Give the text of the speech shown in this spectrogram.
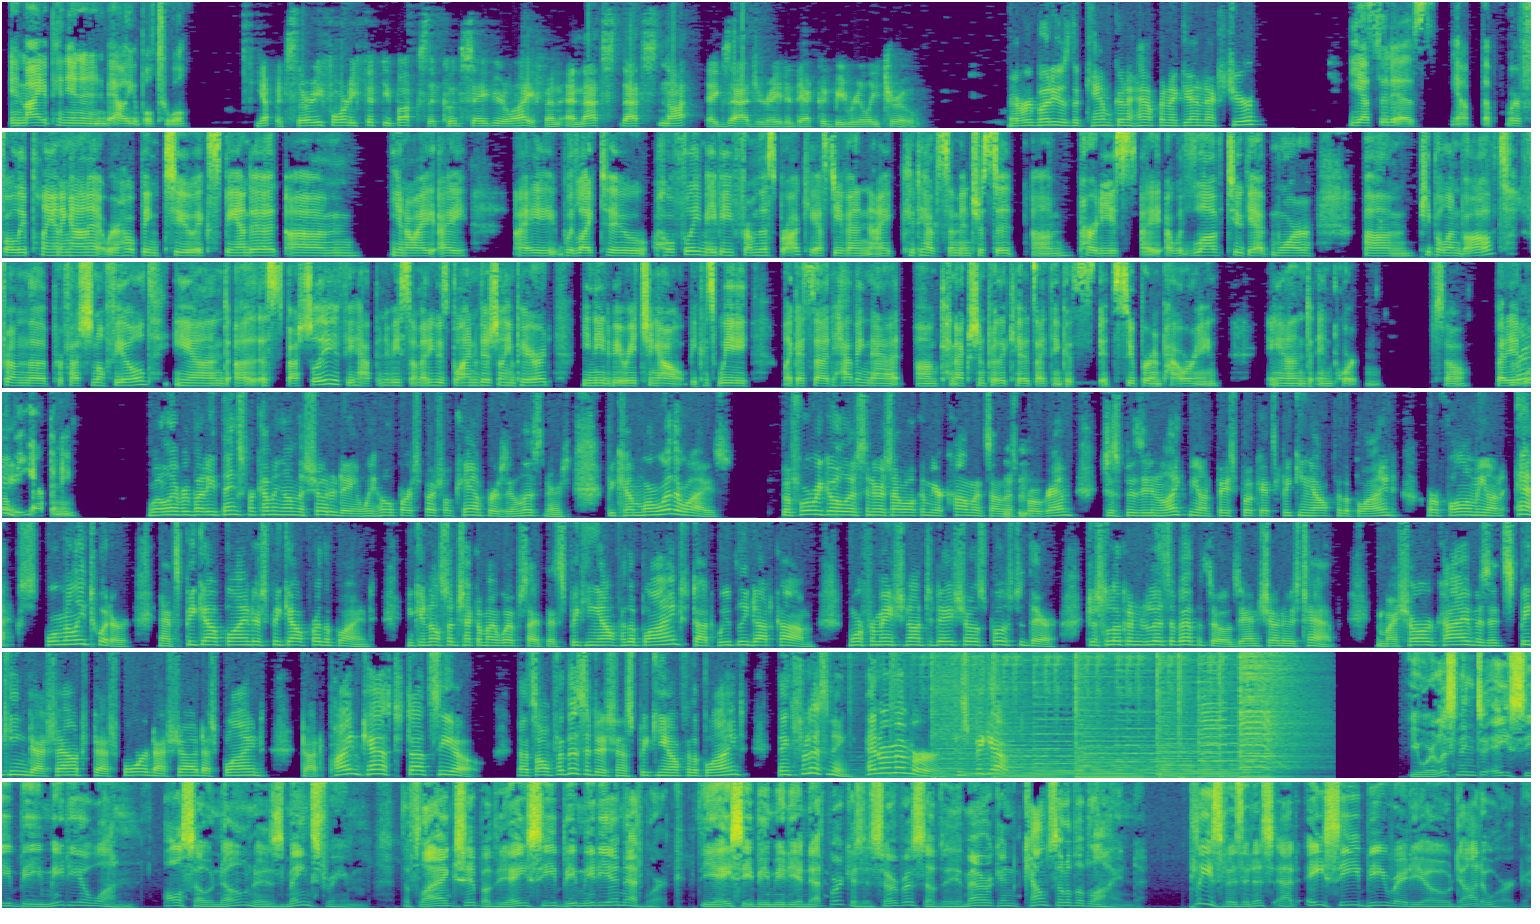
in my opinion, an invaluable tool. Yep, it's 30, 40, 50 bucks that could save your life and and that's that's not exaggerated. That could be really true. Everybody, is the camp going to happen again next year? Yes, it is. Yep, the, we're fully planning on it. We're hoping to expand it. Um, you know, I, I I would like to hopefully maybe from this broadcast even I could have some interested um, parties. I, I, would love to get more um, people involved from the professional field. And uh, especially if you happen to be somebody who's blind and visually impaired, you need to be reaching out because we, like I said, having that um, connection for the kids, I think it's it's super empowering and important. So, but it Great. will be happening. Well, everybody, thanks for coming on the show today, and we hope our special campers and listeners become more weatherwise. Before we go, listeners, I welcome your comments on this program. Just visit and like me on Facebook at Speaking Out for the Blind or follow me on X, formerly Twitter, at Speak Out Blind or Speak Out for the Blind. You can also check out my website, that's speakingoutfortheblind.weebly.com. More information on today's show is posted there. Just look under the list of episodes and show news tab. And my show archive is at speaking-out-for-blind.pinecast.co. That's all for this edition of Speaking Out for the Blind. Thanks for listening. And remember to speak out. You are listening to ACB Media One, also known as Mainstream, the flagship of the ACB Media Network. The ACB Media Network is a service of the American Council of the Blind. Please visit us at acbradio.org.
